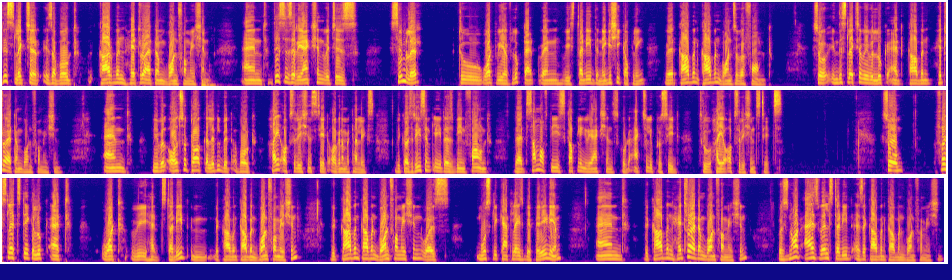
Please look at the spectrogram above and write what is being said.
this lecture is about carbon heteroatom bond formation and this is a reaction which is similar to what we have looked at when we studied the Negishi coupling where carbon carbon bonds were formed. So, in this lecture we will look at carbon heteroatom bond formation and we will also talk a little bit about high oxidation state organometallics, because recently it has been found that some of these coupling reactions could actually proceed through higher oxidation states. So, first let us take a look at what we had studied in the carbon carbon bond formation. The carbon carbon bond formation was mostly catalyzed by palladium and the carbon heteroatom bond formation was not as well studied as a carbon carbon bond formation.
